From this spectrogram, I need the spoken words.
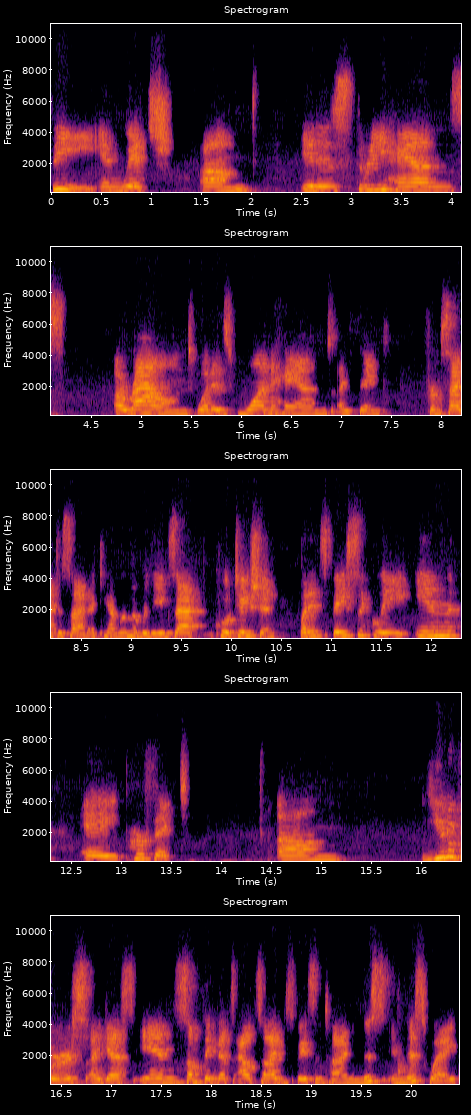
sea, in which um, it is three hands around what is one hand, I think, from side to side. I can't remember the exact quotation, but it's basically in a perfect um, universe, I guess, in something that's outside of space and time. In this in this way,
